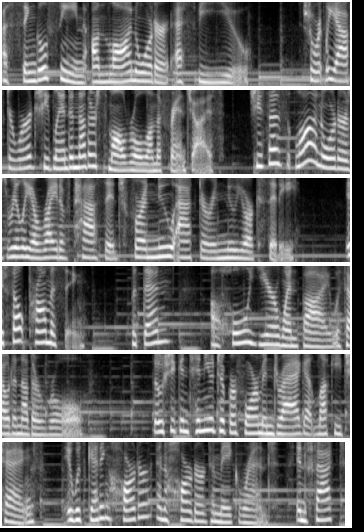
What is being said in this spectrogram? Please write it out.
a single scene on Law and Order SVU. Shortly afterward, she'd land another small role on the franchise. She says Law and Order is really a rite of passage for a new actor in New York City. It felt promising. But then, a whole year went by without another role. Though she continued to perform in drag at Lucky Cheng's, it was getting harder and harder to make rent. In fact,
